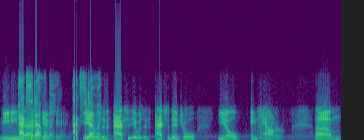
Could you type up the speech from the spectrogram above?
meaning accidentally. that it, accidentally. Yeah, it was an accident. It was an accidental, you know, encounter. Um,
